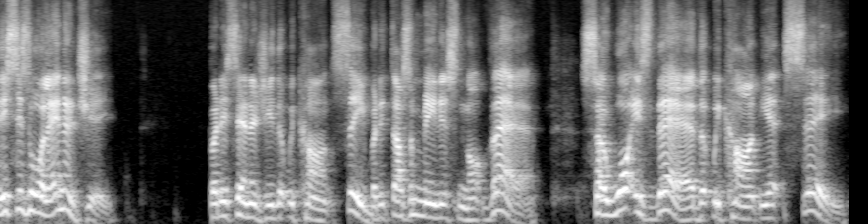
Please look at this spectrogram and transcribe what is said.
This is all energy, but it's energy that we can't see, but it doesn't mean it's not there. So what is there that we can't yet see?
